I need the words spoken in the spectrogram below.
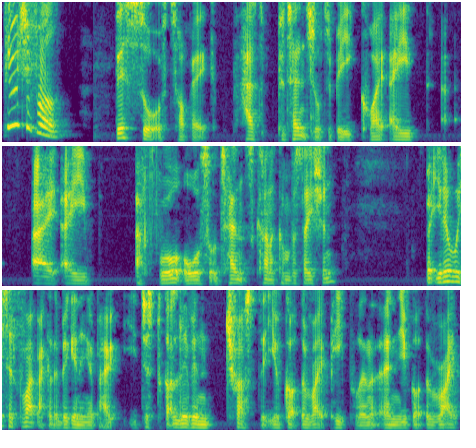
Beautiful. This sort of topic has the potential to be quite a a a, a fraught or sort of tense kind of conversation. But you know, we said right back at the beginning about you just got to live in trust that you've got the right people and, and you've got the right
